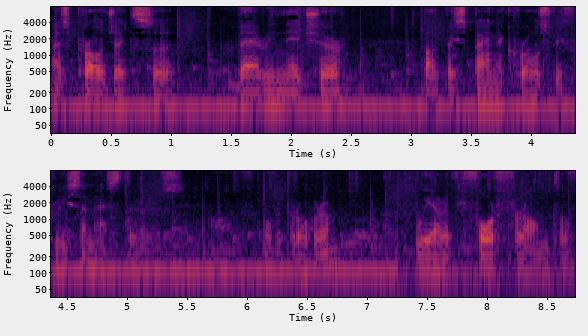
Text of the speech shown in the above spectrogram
as projects uh, vary in nature but they span across the three semesters of, of the program. We are at the forefront of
